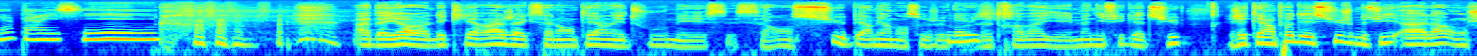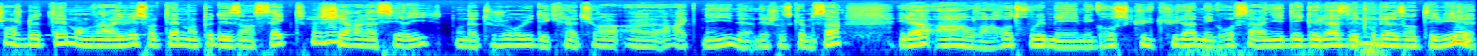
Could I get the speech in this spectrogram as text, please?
Viens par ici. Ah d'ailleurs, l'éclairage avec sa lanterne et tout, mais ça rend super bien dans ce jeu. Mais quoi. oui. Le travail est magnifique là-dessus. J'étais un peu déçu, je me suis dit, ah là, on change de thème, on va arriver sur le thème un peu des insectes, Mhm. cher à la série. On a toujours eu des créatures ar- ar- arachnéides, des choses comme ça. Et là, ah, on va retrouver mes, mes grosses cultulas, mes grosses araignées dégueulasses des premiers Resident Evil.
